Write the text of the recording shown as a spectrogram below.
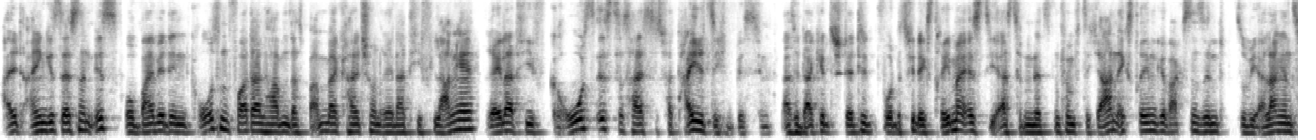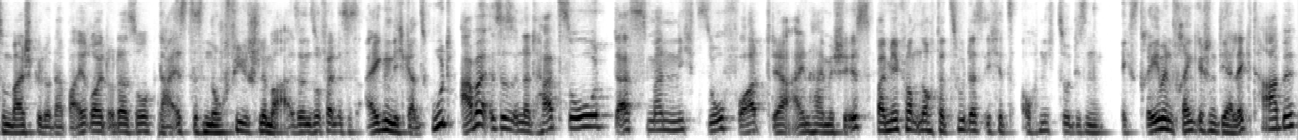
Alteingesessenen ist, wobei wir den großen Vorteil haben, dass Bamberg halt schon relativ lange, relativ groß ist. Das heißt, es verteilt sich bisschen. Also da gibt es Städte, wo das viel extremer ist, die erst in den letzten 50 Jahren extrem gewachsen sind, so wie Erlangen zum Beispiel oder Bayreuth oder so. Da ist es noch viel schlimmer. Also insofern ist es eigentlich ganz gut. Aber es ist in der Tat so, dass man nicht sofort der Einheimische ist. Bei mir kommt noch dazu, dass ich jetzt auch nicht so diesen extremen fränkischen Dialekt habe.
